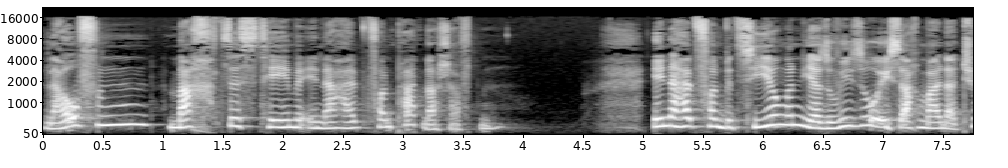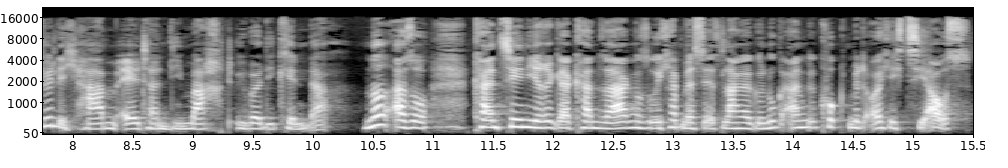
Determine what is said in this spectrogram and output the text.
Laufen Machtsysteme innerhalb von Partnerschaften. Innerhalb von Beziehungen, ja sowieso, ich sage mal, natürlich haben Eltern die Macht über die Kinder. Ne? Also kein Zehnjähriger kann sagen, so ich habe mir das jetzt lange genug angeguckt mit euch, ich ziehe aus.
